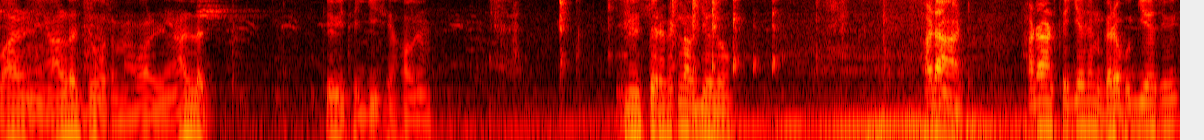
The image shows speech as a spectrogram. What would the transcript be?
વાળની હાલત જુઓ તમે, વાળની હાલત કેવી થઈ ગઈ છે હવે એમ. અત્યારે કેટલા વાગ્યા છો? સાડા આઠ. સાડા આઠ થઈ ગયા છે ને ઘરે પહોંચ્યા છીએ.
